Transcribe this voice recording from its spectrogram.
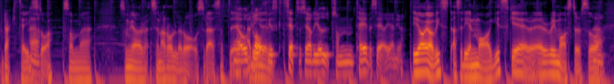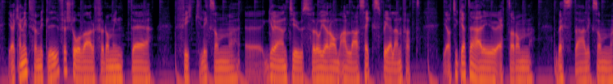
Ducktails Ja. då, som, eh, som gör sina roller då och sådär. Så att, eh, Ja, och det grafiskt sett så ser det ju ut som tv-serien ju. Ja, ja visst. Alltså det är en magisk eh, remaster så Ja. jag kan inte för mitt liv förstå varför de inte fick liksom eh, grönt ljus för att göra om alla sex spelen för att jag tycker att det här är ju ett av de bästa liksom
